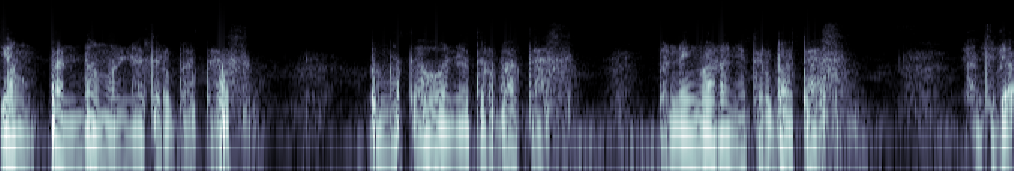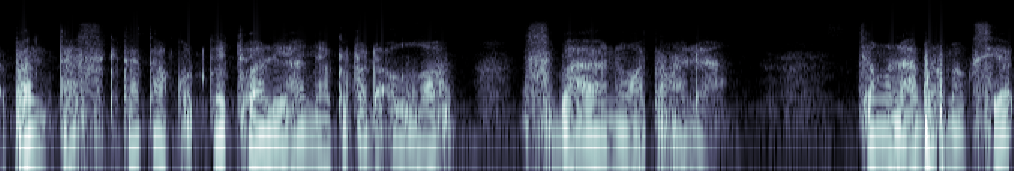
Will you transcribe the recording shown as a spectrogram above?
yang pandangannya terbatas, pengetahuannya terbatas, pendengarannya terbatas, dan tidak pantas kita takut kecuali hanya kepada Allah Subhanahu wa taala. Janganlah bermaksiat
